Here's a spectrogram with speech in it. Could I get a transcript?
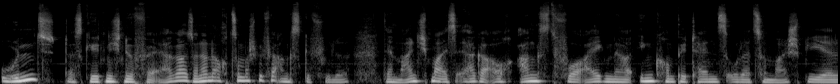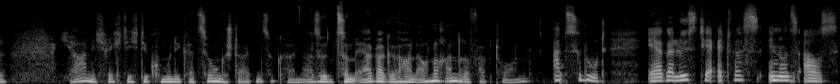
und das gilt nicht nur für Ärger, sondern auch zum Beispiel für Angstgefühle. Denn manchmal ist Ärger auch Angst vor eigener Inkompetenz oder zum Beispiel, ja, nicht richtig die Kommunikation gestalten zu können. Also zum Ärger gehören auch noch andere Faktoren. Absolut. Ärger löst ja etwas in uns aus.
